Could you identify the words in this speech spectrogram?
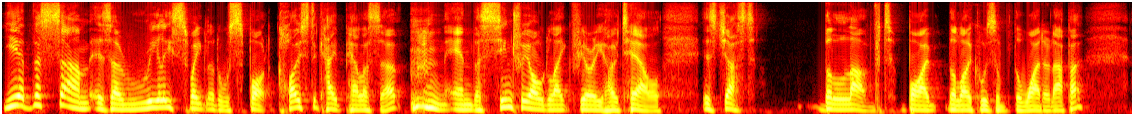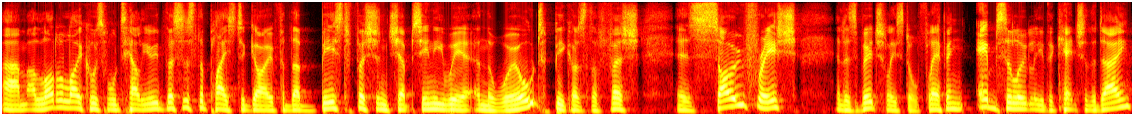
Yeah, this um, is a really sweet little spot close to Cape Palliser, and the century old Lake Ferry Hotel is just beloved by the locals of the Wairarapa. Um, a lot of locals will tell you this is the place to go for the best fish and chips anywhere in the world because the fish is so fresh. It is virtually still flapping. Absolutely the catch of the day.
